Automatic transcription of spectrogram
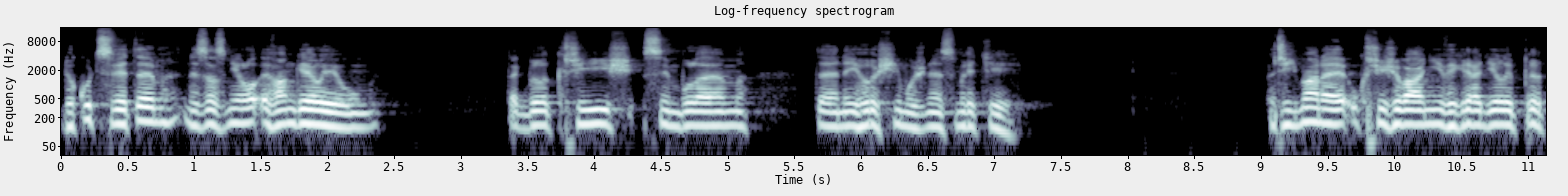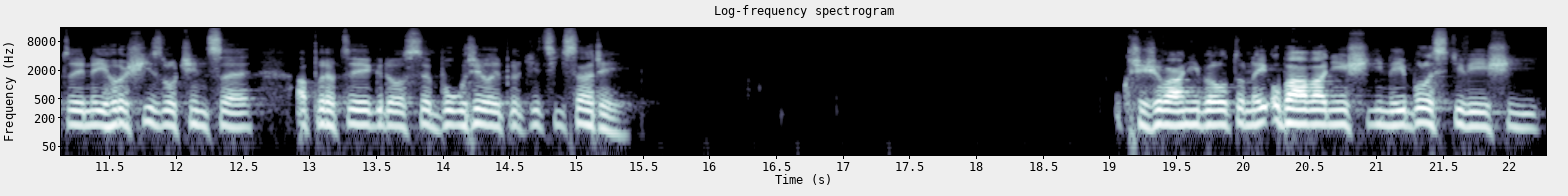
Dokud světem nezaznělo evangelium, tak byl kříž symbolem té nejhorší možné smrti. Římané ukřižování vyhradili pro ty nejhorší zločince a pro ty, kdo se bouřili proti císaři. Ukřižování bylo to nejobávanější, nejbolestivější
